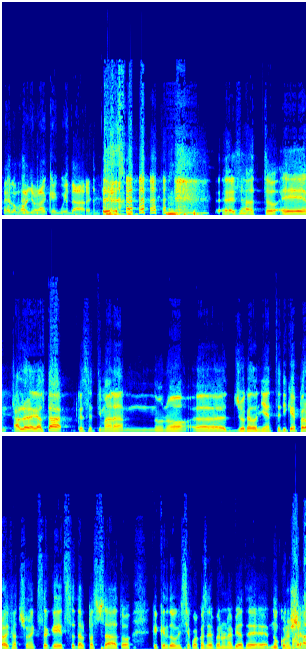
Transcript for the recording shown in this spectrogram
e lo vogliono anche guidare. esatto. E, allora, in realtà questa settimana non ho eh, giocato niente di che, però vi faccio un extra case dal passato, che credo che sia qualcosa che voi non abbiate, non conosciate.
